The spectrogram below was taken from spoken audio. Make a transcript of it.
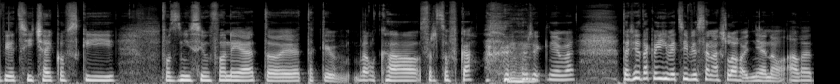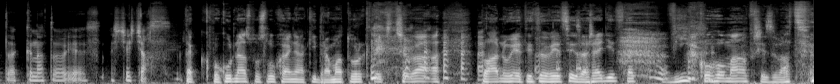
věcí Čajkovský pozdní symfonie, to je taky velká srdcovka, mm-hmm. řekněme. Takže takových věcí by se našlo hodně, no, ale tak na to je ještě čas. Tak pokud nás poslouchá nějaký dramaturg teď třeba a plánuje tyto věci zařadit, tak ví, koho má přizvat.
